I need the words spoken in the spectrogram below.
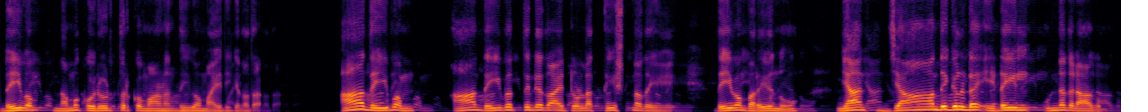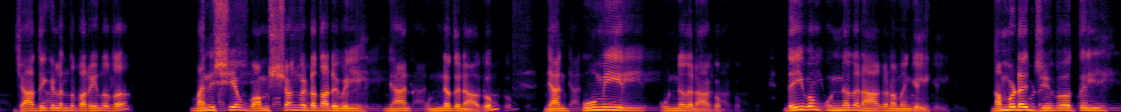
ദൈവം നമുക്ക് ഓരോരുത്തർക്കുമാണ് ദൈവമായിരിക്കുന്നത്. ആ ദൈവം ആ ദൈവത്തിന്റെതായിട്ടുള്ള തീഷ്ണതയെ ദൈവം പറയുന്നു ഞാൻ ജാതികളുടെ ഇടയിൽ ഉന്നതനാകും. ജാതികൾ എന്ന് പറയുന്നത് മനുഷ്യ വംശങ്ങളുടെ നടുവിൽ ഞാൻ ഉന്നതനാകും. ഞാൻ ഭൂമിയിൽ ഉന്നതനാകും. ദൈവം ഉന്നതനാകണമെങ്കിൽ നമ്മുടെ ജീവിതത്തിൽ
